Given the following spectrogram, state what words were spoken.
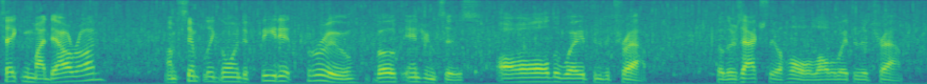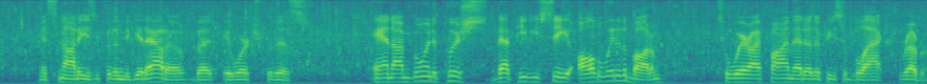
Taking my dowel rod, I'm simply going to feed it through both entrances all the way through the trap. So there's actually a hole all the way through the trap. It's not easy for them to get out of, but it works for this. And I'm going to push that PVC all the way to the bottom to where I find that other piece of black rubber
